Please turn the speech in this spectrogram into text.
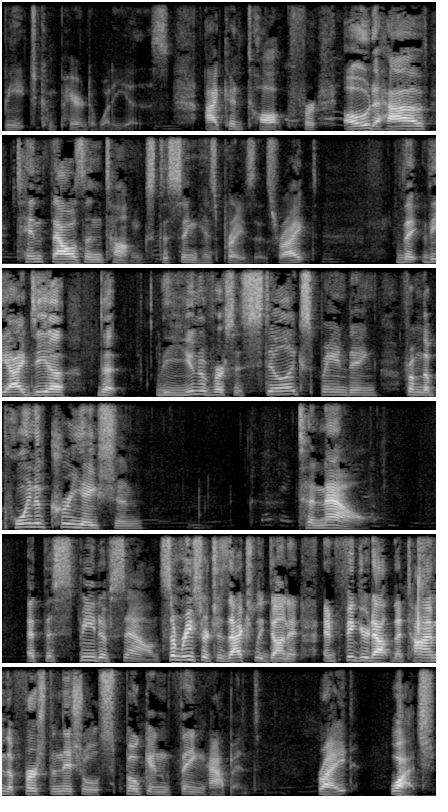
beach compared to what He is. I could talk for, oh, to have 10,000 tongues to sing His praises, right? The, the idea that the universe is still expanding from the point of creation to now at the speed of sound. Some research has actually done it and figured out the time the first initial spoken thing happened. Right? Watch.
